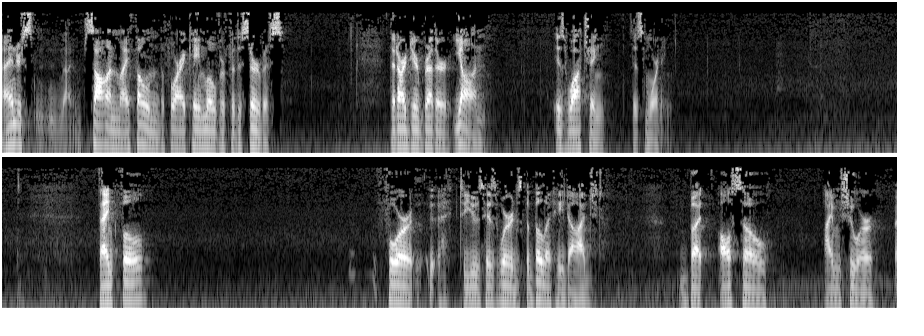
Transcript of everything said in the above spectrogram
I, under, I saw on my phone before I came over for the service that our dear brother Jan is watching this morning. Thankful for, to use his words, the bullet he dodged, but also, I'm sure, eh,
